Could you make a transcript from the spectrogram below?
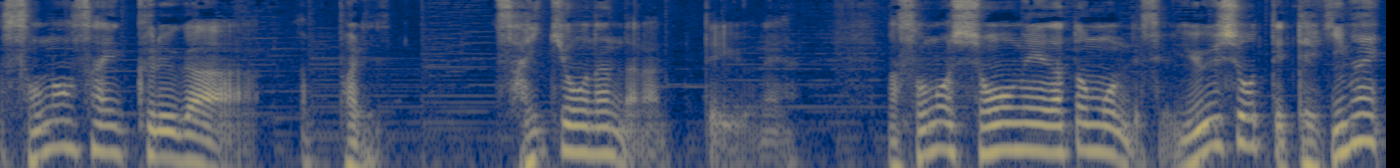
そのサイクルがやっぱり最強なんだなっていうね、まあ、その証明だと思うんですよ。優勝ってできない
